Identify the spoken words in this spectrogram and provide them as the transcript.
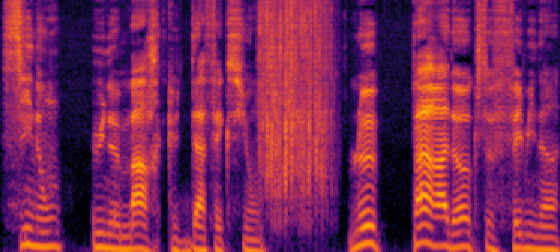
sinon une marque d'affection. Le paradoxe féminin,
